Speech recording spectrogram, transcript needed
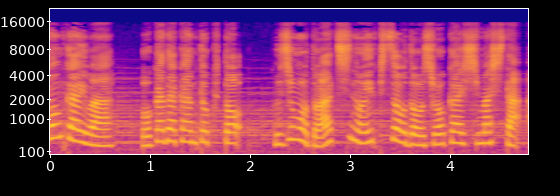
今回は岡田監督と藤本敦のエピソードを紹介しました。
